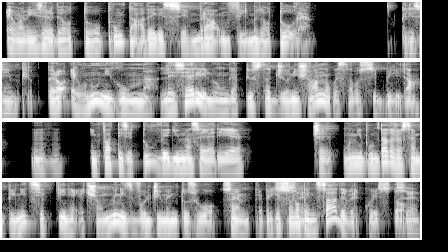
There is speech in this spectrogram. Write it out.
è una miniserie di otto puntate che sembra un film di otto ore, per esempio. Però è un unicum. Le serie lunghe a più stagioni hanno questa possibilità. Mhm. Infatti, se tu vedi una serie, cioè, ogni puntata c'ha sempre inizio e fine e c'è un mini svolgimento suo, sempre, perché sono Sì. pensate per questo. Sì.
